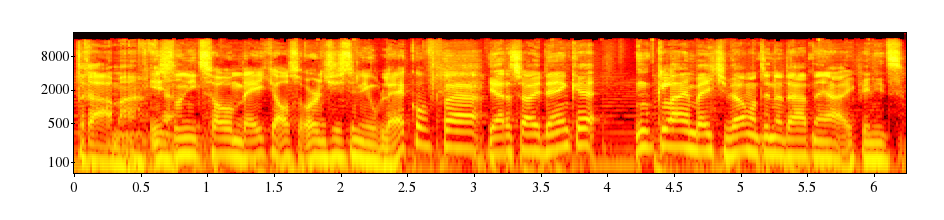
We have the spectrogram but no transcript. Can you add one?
drama. Is ja. het dan niet zo een beetje als Orange is the New Black? Of, eh? Ja, dat zou je denken. Een klein beetje wel. Want inderdaad, nou ja, ik weet niet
